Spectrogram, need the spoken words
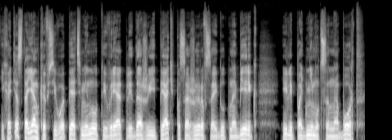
И хотя стоянка всего пять минут, и вряд ли даже и пять пассажиров сойдут на берег или поднимутся на борт,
